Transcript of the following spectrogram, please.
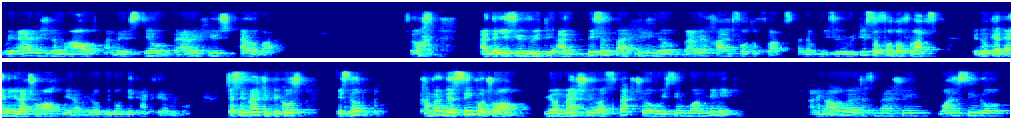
We average them out and it's still very huge error bar. So, and then if you reduce, and this is by hitting the very high photoflux. And if you reduce the photoflux, you don't get any electron out here, we don't, we don't detect it anymore. Just imagine, because it's not, compared to the synchrotron, you are measuring a spectral within one minute. And now we're just measuring one single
